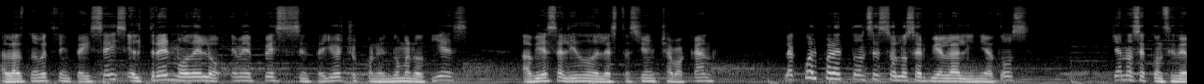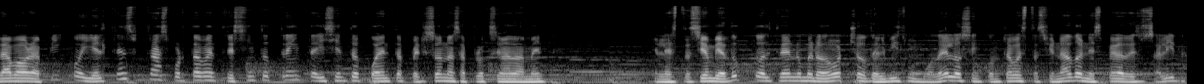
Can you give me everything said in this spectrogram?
A las 9.36, el tren modelo MP68 con el número 10 había salido de la estación Chabacano, la cual para entonces solo servía la línea 2 ya no se consideraba hora pico y el tren transportaba entre 130 y 140 personas aproximadamente. En la estación viaducto, el tren número 8 del mismo modelo se encontraba estacionado en espera de su salida.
